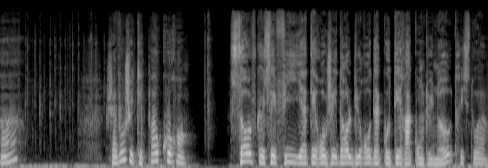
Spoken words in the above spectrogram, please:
Hein? J'avoue, j'étais pas au courant. Sauf que ces filles interrogées dans le bureau d'à côté racontent une autre histoire.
